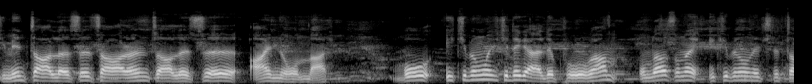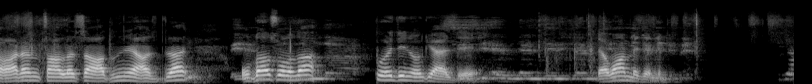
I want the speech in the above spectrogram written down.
Kimin tarlası, Çağrı'nın tarlası aynı onlar. Bu 2012'de geldi program. Ondan sonra 2013'te Çağrı'nın tarlası adını yazdılar. Ondan sonra da Pırdino geldi. Devam edelim. Ya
